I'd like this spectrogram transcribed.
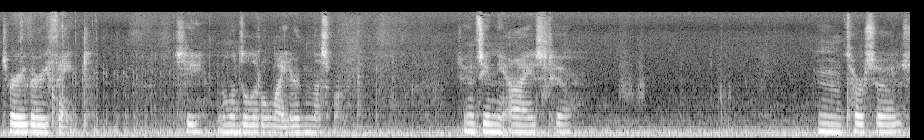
It's very, very faint. See, the one's a little lighter than this one. So you can see in the eyes too. And the torsos.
